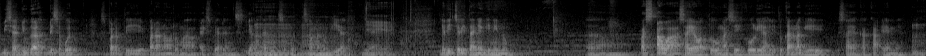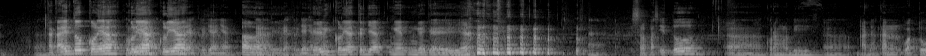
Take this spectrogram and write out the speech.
bisa juga lah disebut seperti paranormal experience yang tadi Hmm, disebut sama Nugi ya. Iya iya. Jadi ceritanya gini Nuk, Eh, pas awal saya waktu masih kuliah itu kan lagi saya KKN ya. Hmm. Eh, KKN tuh kuliah kuliah kuliah. kuliah kerjanya, Oh, Nah, iya. kuliah kerjanya. Ini kuliah kerja nggak nggak jadi Eh. ya. Nah, selepas itu eh, kurang lebih eh, ada kan waktu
